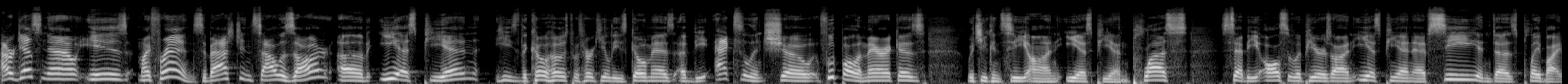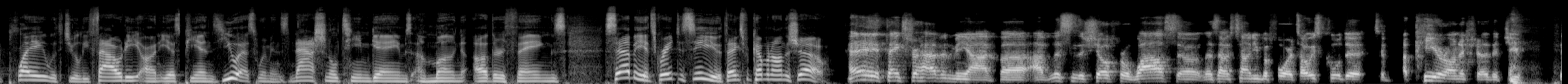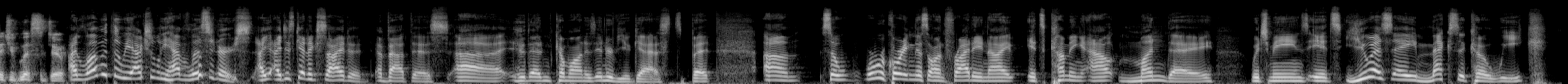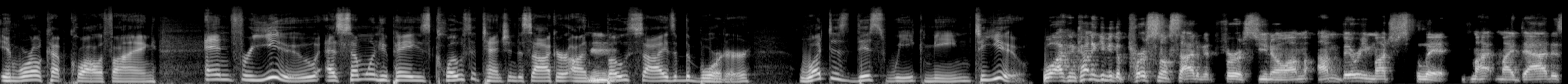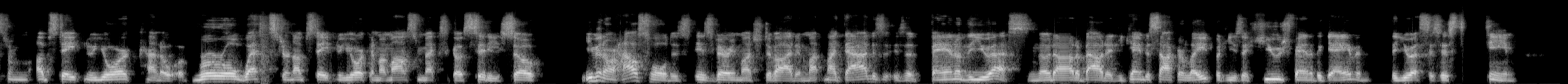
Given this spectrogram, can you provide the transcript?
Our guest now is my friend, Sebastian Salazar of ESPN. He's the co host with Herculez Gomez of the excellent show Futbol Americas, which you can see on ESPN Plus. Sebi also appears on ESPN FC and does play by play with Julie Foudy on ESPN's U.S. women's national team games, among other things. Sebi, it's great to see you. Thanks for coming on the show. Hey, thanks for having me. I've uh, I've listened to the show for a while, so as I was telling you before, it's always cool to to appear on a show that you that you've listened to. I love it that we actually have listeners. I, I just get excited about this, uh, who then come on as interview guests. But um, so we're recording this on Friday night. It's coming out Monday, which means it's USA Mexico week in World Cup qualifying. And for you, as someone who pays close attention to soccer on mm. both sides of the border, what does this week mean to you? Well, I can kind of give you the personal side of it first. You know, I'm I'm very much split. My my dad is from upstate New York, kind of rural western upstate New York, and my mom's from Mexico City. So even our household is is very much divided. My, my dad is, is a fan of the U.S., no doubt about it. He came to soccer late, but he's a huge fan of the game, and the U.S. is his team.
